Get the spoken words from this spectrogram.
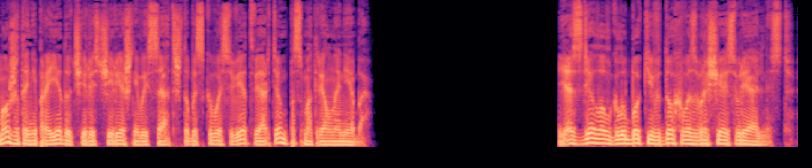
может, они проедут через черешневый сад, чтобы сквозь ветви Артем посмотрел на небо. Я сделал глубокий вдох, возвращаясь в реальность.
